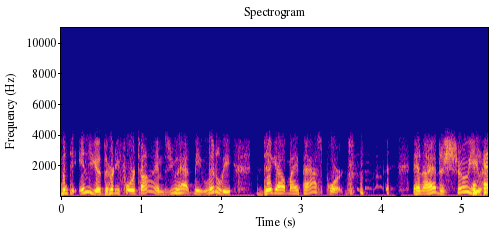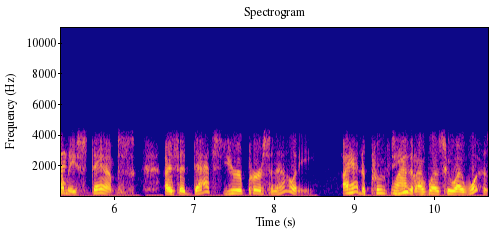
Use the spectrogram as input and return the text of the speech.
went to India 34 times. You had me literally dig out my passport, and I had to show you how many stamps. I said, that's your personality. I had to prove to you that I was who I was.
